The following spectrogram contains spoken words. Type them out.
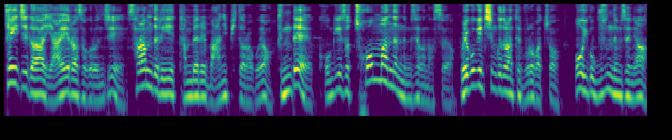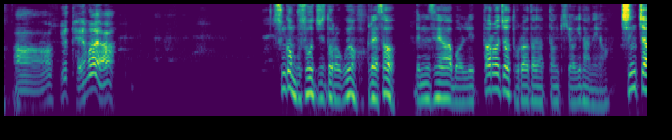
스테이지가 야외라서 그런지 사람들이 담배를 많이 피더라고요. 근데 거기서 처음 맡는 냄새가 났어요. 외국인 친구들한테 물어봤죠. 어, 이거 무슨 냄새냐? 아, 이거 대마야. 순간 무서워지더라고요. 그래서 냄새와 멀리 떨어져 돌아다녔던 기억이 나네요. 진짜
